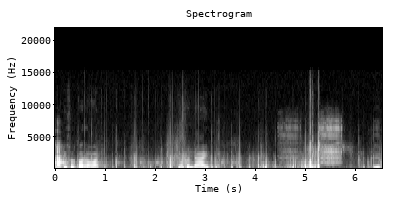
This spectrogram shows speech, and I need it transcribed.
ในที่สุดก็รอดรอดจนได้ ปึ๊บ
